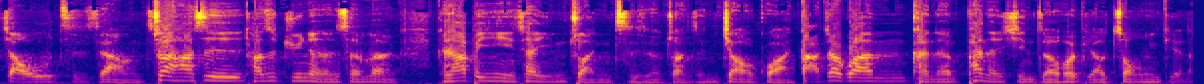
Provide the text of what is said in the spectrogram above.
教务职这样，虽然他是他是军人的身份，可是他毕竟现在已经转职了，转成教官。打教官可能判的刑责会比较重一点啊，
